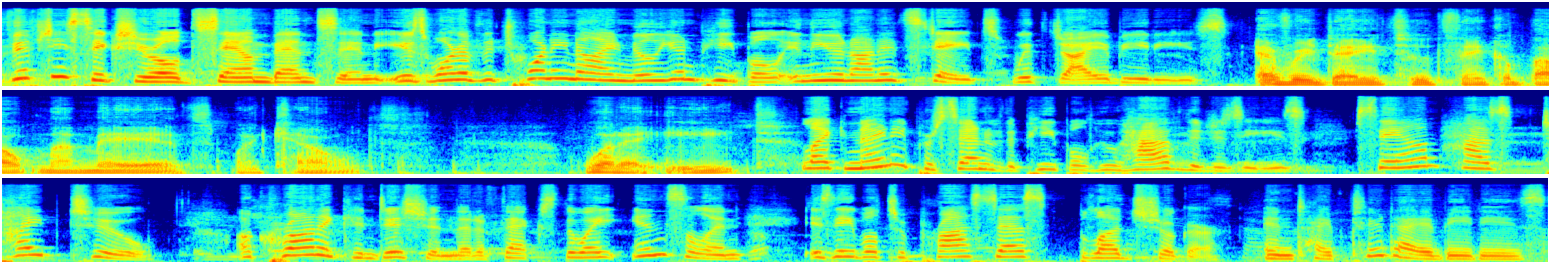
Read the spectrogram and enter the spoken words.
56-year-old Sam Benson is one of the 29 million people in the United States with diabetes. Every day to think about my meds, my counts, what I eat. Like 90% of the people who have the disease, Sam has type 2, a chronic condition that affects the way insulin is able to process blood sugar. In type 2 diabetes,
